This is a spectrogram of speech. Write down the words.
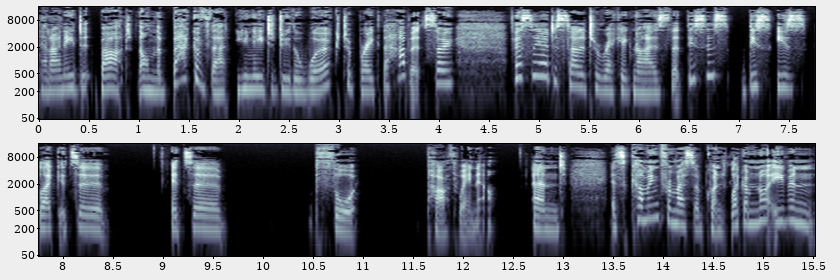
And I need to, but on the back of that, you need to do the work to break the habit. So firstly, I just started to recognize that this is, this is like, it's a, it's a thought pathway now. And it's coming from my subconscious. Like I'm not even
